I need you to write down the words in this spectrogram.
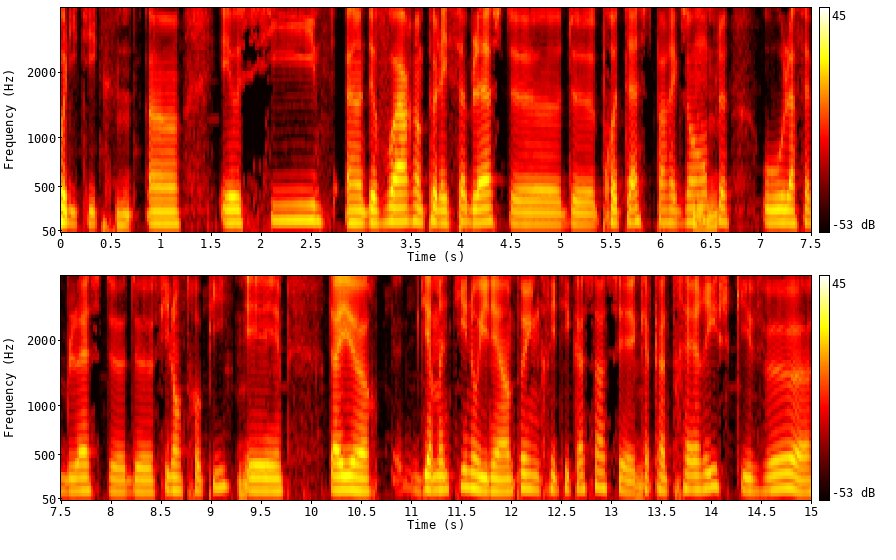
politique mm. euh, et aussi euh, de voir un peu les faiblesses de, de protestes par exemple mm-hmm. ou la faiblesse de, de philanthropie mm. et D'ailleurs, Diamantino, il est un peu une critique à ça. C'est mm. quelqu'un très riche qui veut euh,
